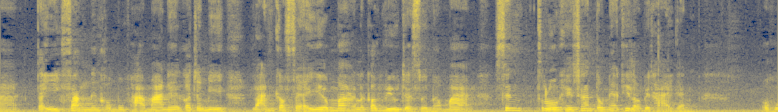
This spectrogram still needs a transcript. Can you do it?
มาก แต่อีกฝั่งหนึ่งของภูผาม่านเนี่ยก็จะมีร้านกาแฟเยอะมาก แล้วก็วิวจะสวยมากๆ ซึ่งโลเคชันตรงเนี้ยที่เราไปถ่ายกัน โอ้โห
